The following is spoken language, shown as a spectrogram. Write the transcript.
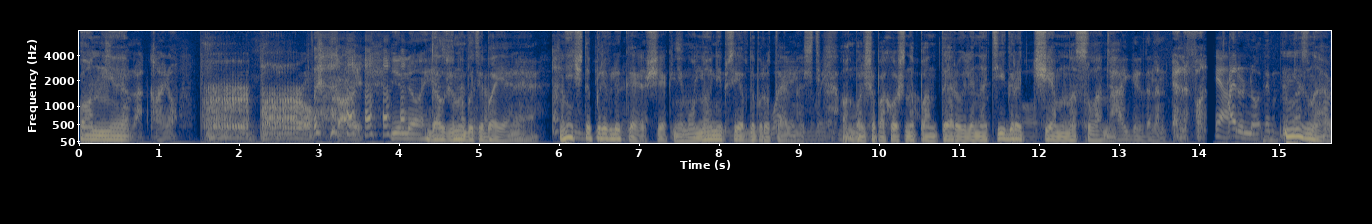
Он не... Должно быть обаяние. Нечто привлекающее к нему, но не псевдобрутальность. Он больше похож на пантеру или на тигра, чем на слона. Не знаю,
